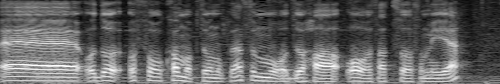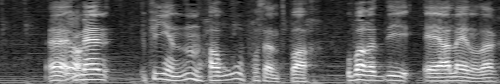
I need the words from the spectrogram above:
eh, og, da, og for å komme opp til 100 så må du ha overtatt så og så mye. Eh, Ja. Men fienden har roprosent prosentbar, og bare de er alene der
